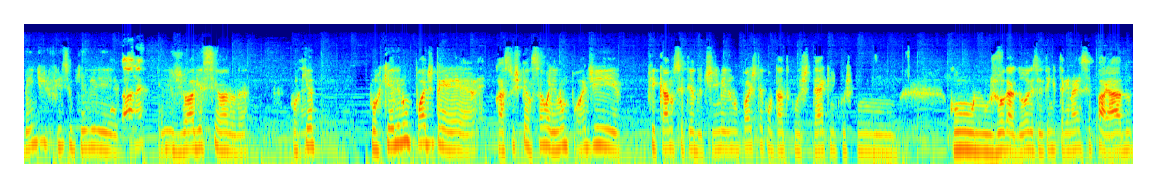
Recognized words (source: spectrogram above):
bem difícil que ele, tá, né? ele jogue esse ano, né? Porque, é. porque ele não pode ter. Com a suspensão, ele não pode ficar no CT do time, ele não pode ter contato com os técnicos, com com os jogadores, ele tem que treinar em separado.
